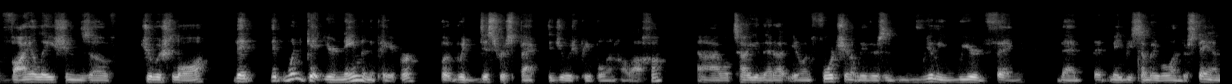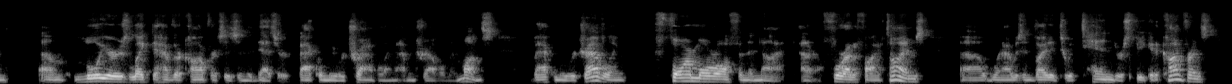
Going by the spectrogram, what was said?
violations of Jewish law that, that wouldn't get your name in the paper, but would disrespect the Jewish people in halacha. Uh, I will tell you that uh, you know, unfortunately, there's a really weird thing that that maybe somebody will understand. Um, lawyers like to have their conferences in the desert. Back when we were traveling, I haven't traveled in months. Back when we were traveling, far more often than not, I don't know, four out of five times, uh, when I was invited to attend or speak at a conference,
